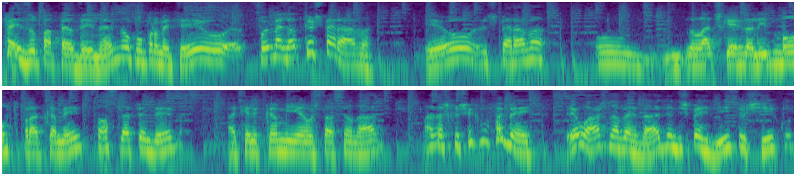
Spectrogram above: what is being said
Fez o papel dele, né? Não comprometeu. Foi melhor do que eu esperava. Eu esperava um do lado esquerdo ali morto praticamente, só se defendendo, aquele caminhão estacionado. Mas acho que o Chico foi bem. Eu acho, na verdade, um desperdício. O Chico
